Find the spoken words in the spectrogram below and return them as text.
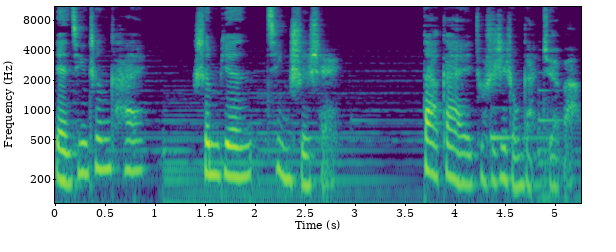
眼睛睁开，身边尽是谁？大概就是这种感觉吧。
